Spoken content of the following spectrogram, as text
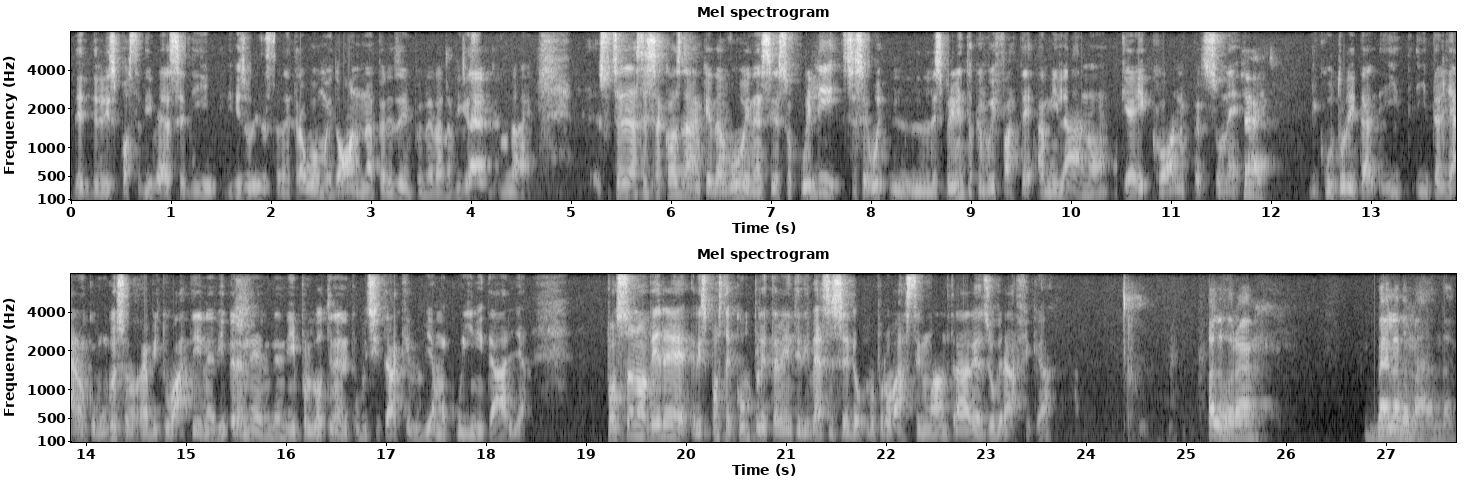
de, delle risposte diverse di, di, visualizzazione tra uomo e donna, per esempio nella navigazione certo. online. Succede la stessa cosa anche da voi, nel senso, l'esperimento che voi fate a Milano, ok, con persone certo di cultura ita italiana comunque sono abituati a vivere nei, nei prodotti, nelle pubblicità che viviamo qui in Italia possono avere risposte completamente diverse se lo, lo provaste in un'altra area geografica? Allora, bella domanda.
